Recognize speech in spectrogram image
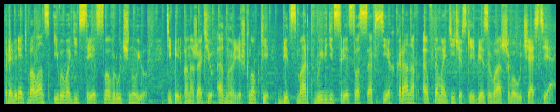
проверять баланс и выводить средства вручную – Теперь по нажатию одной лишь кнопки BitSmart выведет средства со всех кранов автоматически без вашего участия.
